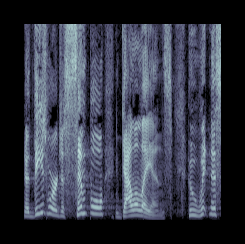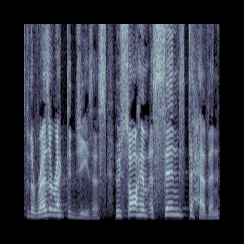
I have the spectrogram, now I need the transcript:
Now, these were just simple Galileans who witnessed the resurrected Jesus, who saw him ascend to heaven,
